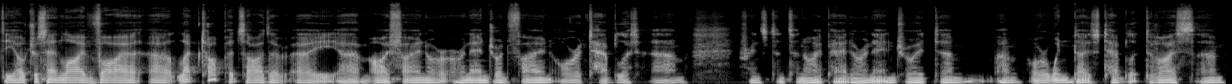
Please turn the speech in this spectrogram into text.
the ultrasound live via a laptop. It's either a um, iPhone or, or, an Android phone or a tablet. Um, for instance, an iPad or an Android um, um, or a Windows tablet device, um,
